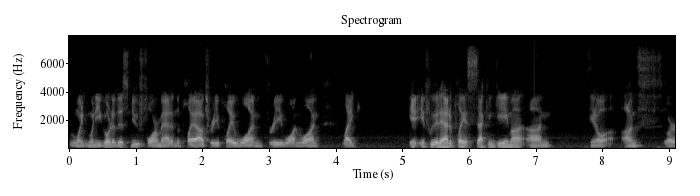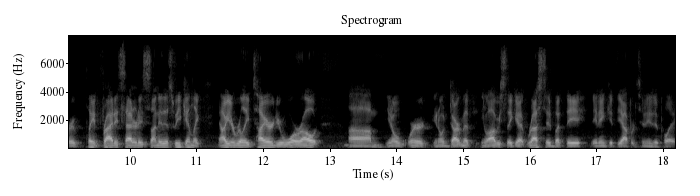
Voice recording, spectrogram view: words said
when, when you go to this new format in the playoffs where you play one, three, one, one, like if we had had to play a second game on, on you know, on or played Friday, Saturday, Sunday this weekend, like now you're really tired, you're wore out. Um, you know, where you know Dartmouth, you know, obviously get rested, but they they didn't get the opportunity to play.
